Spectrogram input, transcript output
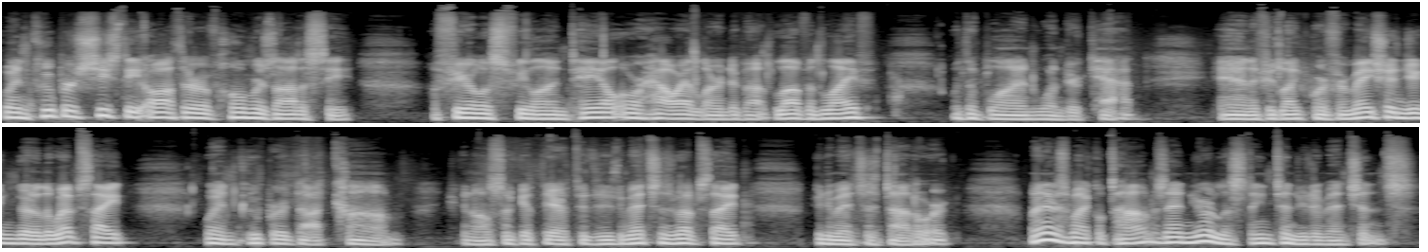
Gwen Cooper. She's the author of Homer's Odyssey, a fearless feline tale, or how I learned about love and life with a blind wonder cat. And if you'd like more information, you can go to the website gwencooper.com. You can also get there through the New Dimensions website, newdimensions.org. My name is Michael Toms, and you're listening to New Dimensions.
